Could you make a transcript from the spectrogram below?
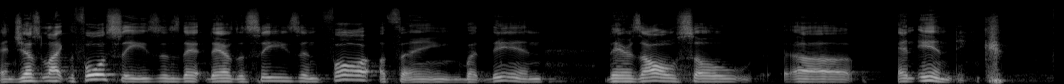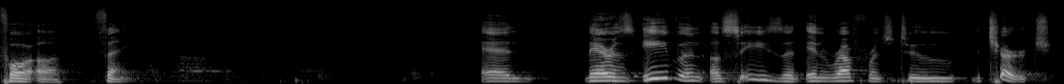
And just like the four seasons, there's a season for a thing, but then there's also uh, an ending for a thing. And there's even a season in reference to the church,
